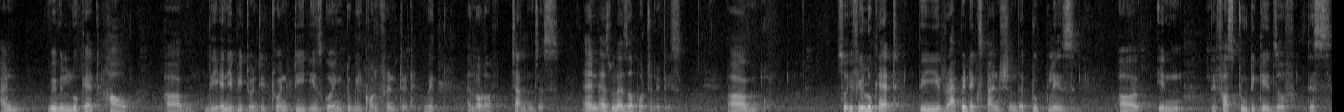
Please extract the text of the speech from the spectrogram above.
and we will look at how um, the NEP 2020 is going to be confronted with a lot of challenges and as well as opportunities. Um, so, if you look at the rapid expansion that took place uh, in the first two decades of this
